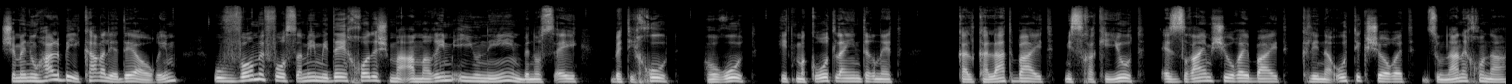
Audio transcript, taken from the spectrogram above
שמנוהל בעיקר על ידי ההורים, ובו מפורסמים מדי חודש מאמרים עיוניים בנושאי בטיחות, הורות, התמכרות לאינטרנט, כלכלת בית, משחקיות, עזרה עם שיעורי בית, קלינאות תקשורת, תזונה נכונה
